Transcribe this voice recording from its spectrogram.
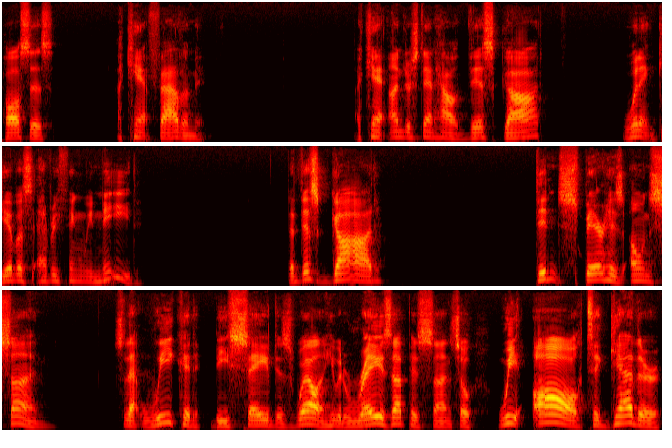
Paul says, I can't fathom it. I can't understand how this God wouldn't give us everything we need. That this God didn't spare his own son so that we could be saved as well. And he would raise up his son so we all together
